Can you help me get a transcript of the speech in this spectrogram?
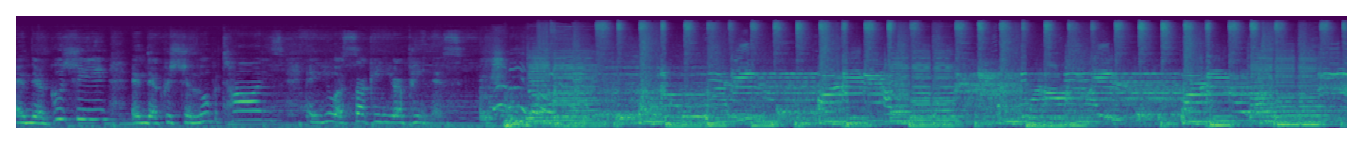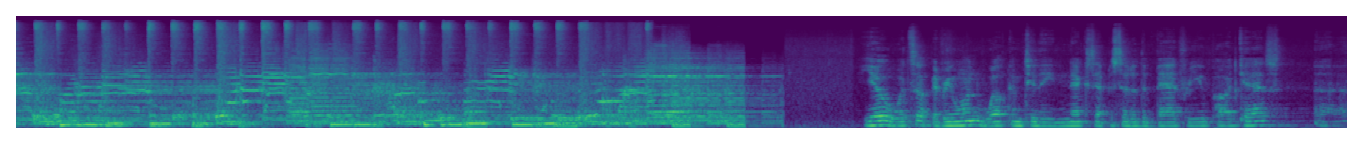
and their Gucci and their Christian Louboutins and you are sucking your penis. Yo, what's up, everyone? Welcome to the next episode of the Bad for You podcast. Uh,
